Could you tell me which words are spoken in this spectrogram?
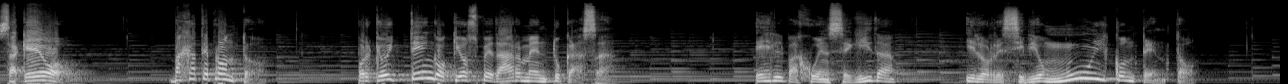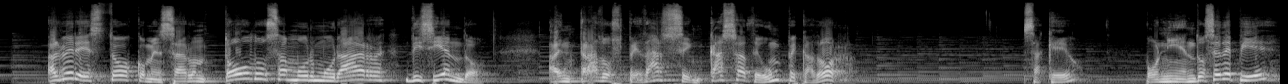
Saqueo, bájate pronto, porque hoy tengo que hospedarme en tu casa. Él bajó enseguida y lo recibió muy contento. Al ver esto, comenzaron todos a murmurar diciendo, ha entrado a hospedarse en casa de un pecador. Saqueo, poniéndose de pie,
